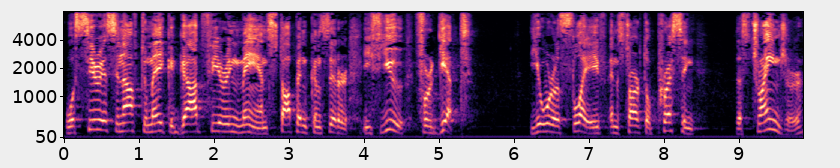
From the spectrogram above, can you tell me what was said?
was serious enough to make a God fearing man stop and consider if you forget you were a slave and start oppressing the stranger,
